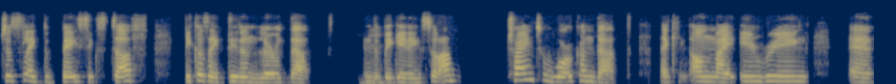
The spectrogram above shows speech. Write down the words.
just like the basic stuff, because I didn't learn that in the Mhm. beginning. So I'm trying to work on that, like on my in-ring and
